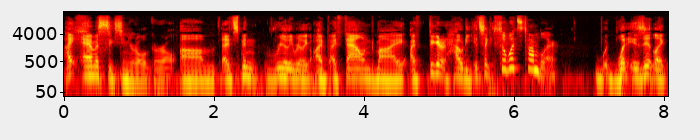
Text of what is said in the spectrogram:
I am a 16 year old girl. Um, it's been really, really. I, I found my. I figured out how to. It's like So what's Tumblr? What, what is it like?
